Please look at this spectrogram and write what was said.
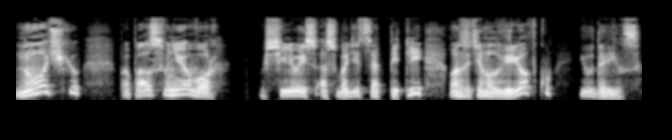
Ночью попался в нее вор. Усиливаясь освободиться от петли, он затянул веревку и удавился.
